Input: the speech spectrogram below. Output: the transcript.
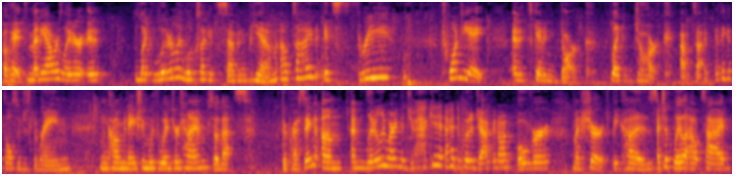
Okay, it's many hours later. It like literally looks like it's 7 p.m. outside. It's 3.28 and it's getting dark. Like dark outside. I think it's also just the rain in combination with winter time, so that's depressing. Um, I'm literally wearing a jacket. I had to put a jacket on over my shirt because I took Layla outside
